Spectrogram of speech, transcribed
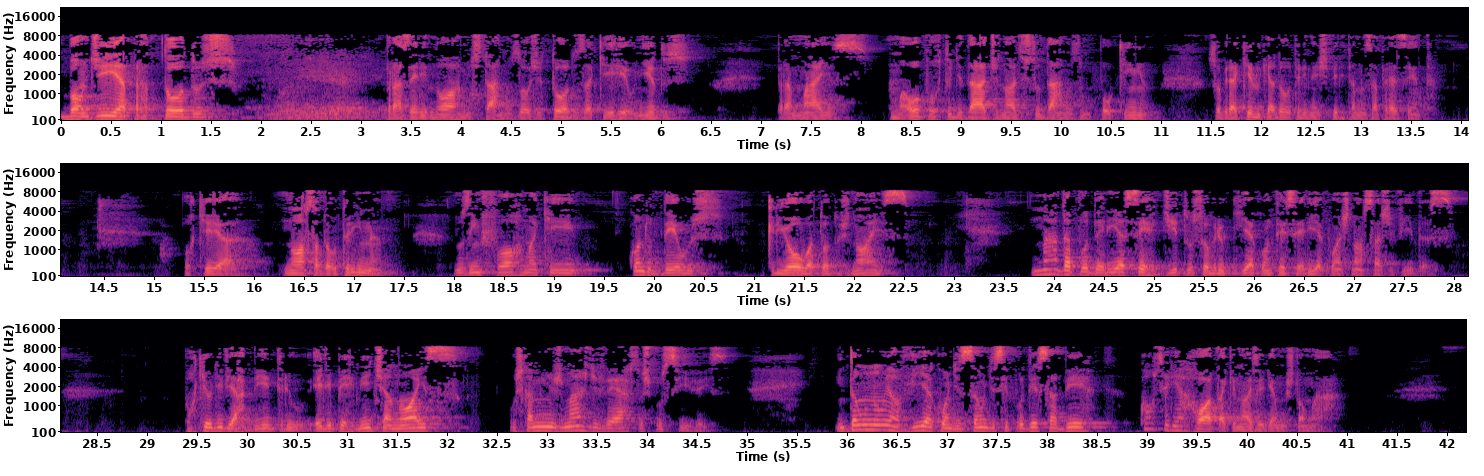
Bom dia para todos. Prazer enorme estarmos hoje todos aqui reunidos para mais uma oportunidade de nós estudarmos um pouquinho sobre aquilo que a doutrina espírita nos apresenta. Porque a nossa doutrina nos informa que quando Deus criou a todos nós, nada poderia ser dito sobre o que aconteceria com as nossas vidas porque o livre-arbítrio, ele permite a nós os caminhos mais diversos possíveis. Então não havia condição de se poder saber qual seria a rota que nós iríamos tomar.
